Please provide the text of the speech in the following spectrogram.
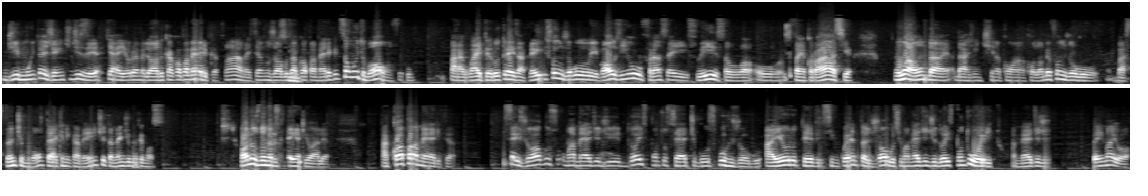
de muita gente dizer que a Euro é melhor do que a Copa América. Ah, mas tem uns jogos Sim. da Copa América que são muito bons. O Paraguai Peru 3 a 3 foi um jogo igualzinho França e Suíça, ou, ou Espanha e Croácia. 1 a 1 da, da Argentina com a Colômbia foi um jogo bastante bom tecnicamente e também de muita emoção. Olha os números que tem aqui, olha. A Copa América, seis jogos, uma média de 2,7 gols por jogo. A Euro teve 50 jogos, tinha uma média de 2,8. A média de bem maior.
